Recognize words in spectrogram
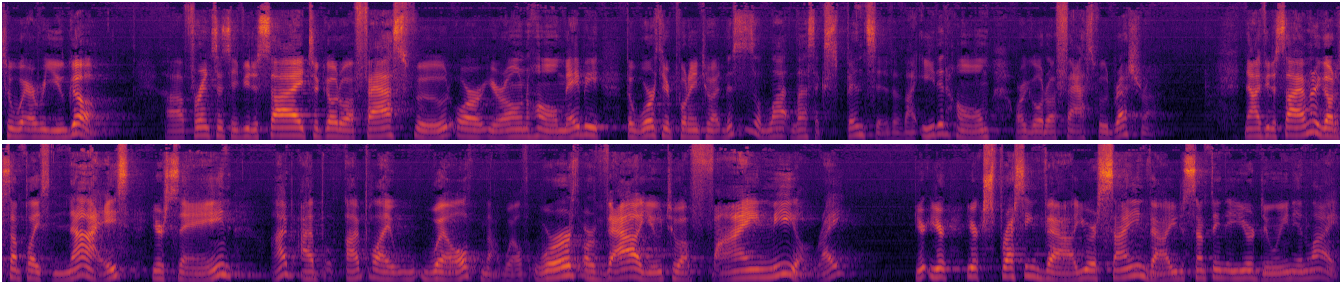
to wherever you go. Uh, for instance, if you decide to go to a fast food or your own home, maybe the worth you're putting to it, this is a lot less expensive if I eat at home or go to a fast food restaurant. Now, if you decide I'm going to go to someplace nice, you're saying, I, I, I apply wealth, not wealth, worth or value to a fine meal, right? You're, you're, you're expressing value, you're assigning value to something that you're doing in life.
